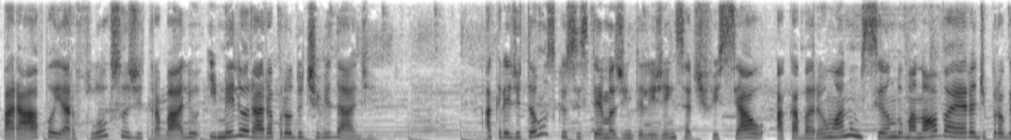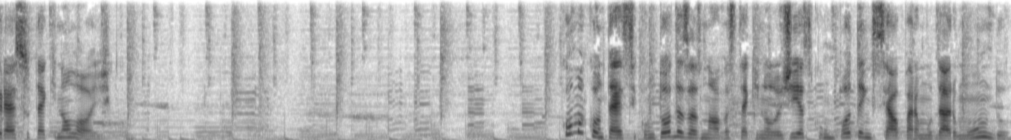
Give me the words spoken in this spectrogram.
para apoiar fluxos de trabalho e melhorar a produtividade. Acreditamos que os sistemas de inteligência artificial acabarão anunciando uma nova era de progresso tecnológico. Como acontece com todas as novas tecnologias com potencial para mudar o mundo,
